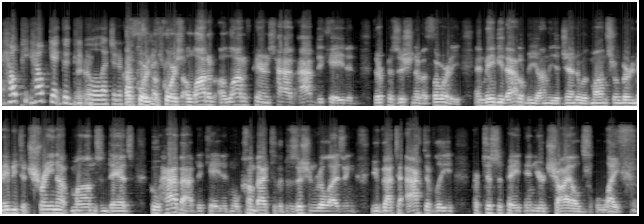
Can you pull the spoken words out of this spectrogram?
help help get good people elected across. Of course, of course, a lot of a lot of parents have abdicated their position of authority, and maybe that'll be on the agenda with Moms for Liberty. Maybe to train up moms and dads who have abdicated and will come back to the position realizing you've got to actively participate in your child's life.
